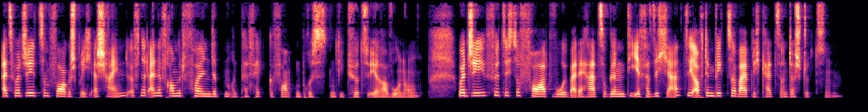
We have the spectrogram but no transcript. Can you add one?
Als Roger zum Vorgespräch erscheint, öffnet eine Frau mit vollen Lippen und perfekt geformten Brüsten die Tür zu ihrer Wohnung. Roger fühlt sich sofort wohl bei der Herzogin, die ihr versichert, sie auf dem Weg zur Weiblichkeit zu unterstützen.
